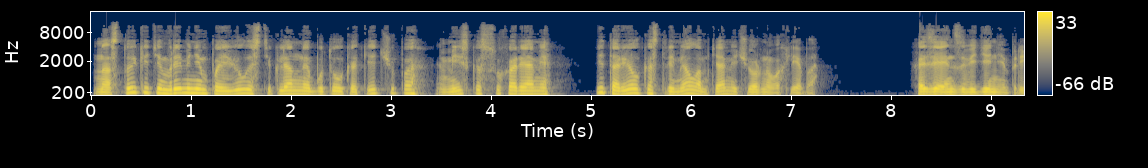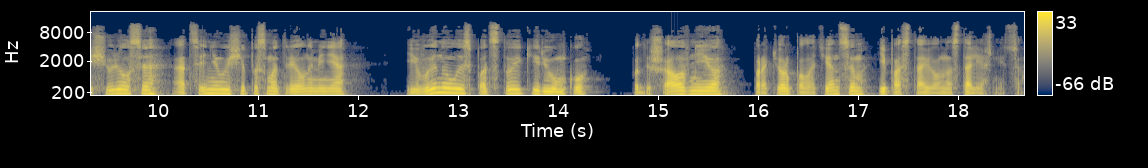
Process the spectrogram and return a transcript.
На стойке тем временем появилась стеклянная бутылка кетчупа, миска с сухарями и тарелка с тремя ломтями черного хлеба. Хозяин заведения прищурился, оценивающе посмотрел на меня и вынул из-под стойки рюмку, подышал в нее, протер полотенцем и поставил на столешницу.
